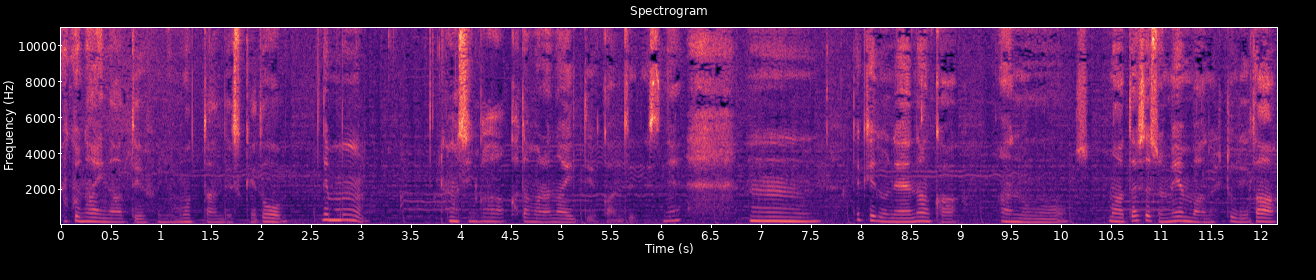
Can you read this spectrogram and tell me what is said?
良くないなっていうふうに思ったんですけどでも本心が固まらないっていう感じですね。うん。だけどねなんかあのまあ、私たちのメンバーの一人が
